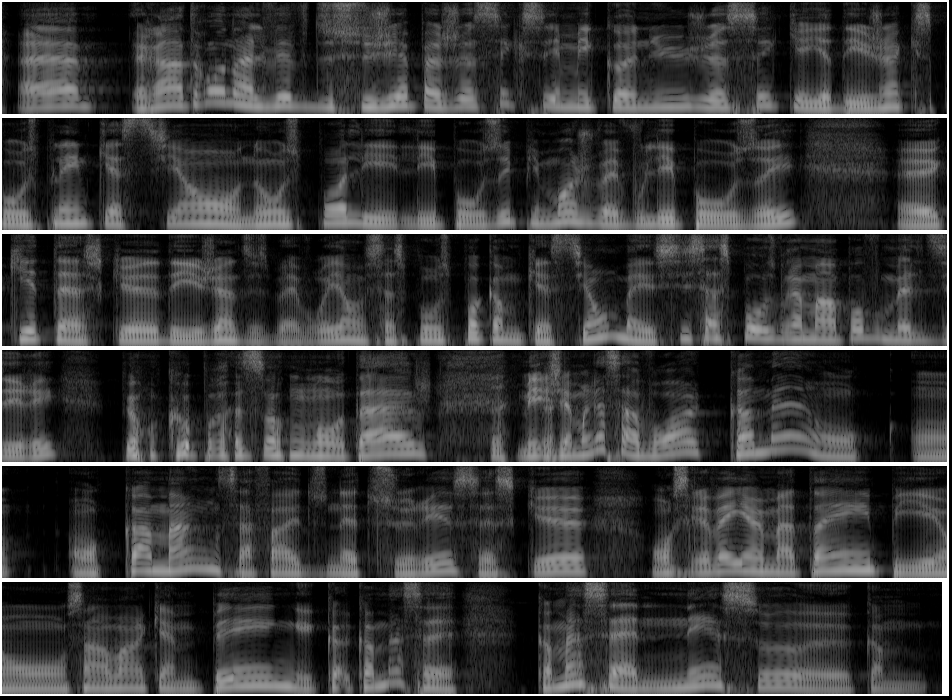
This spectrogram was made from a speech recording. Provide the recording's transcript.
Euh, rentrons dans le vif du sujet parce que je sais que c'est méconnu. Je sais qu'il y a des gens qui se posent plein de questions. On n'ose pas les, poser. Puis moi, je vais vous les poser, euh, quitte à ce que des gens disent ben voyons, ça se pose pas comme question. Mais si ça se pose vraiment pas, vous me le direz. Puis on coupera ça au montage. Mais j'aimerais savoir comment on on commence à faire du naturisme? Est-ce qu'on se réveille un matin puis on s'en va en camping? comment, ça, comment ça naît, ça, euh, comme,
